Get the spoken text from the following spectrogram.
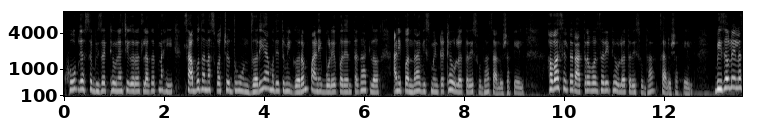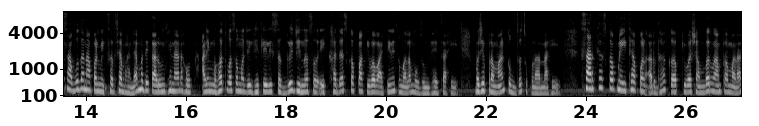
खूप जास्त भिजत ठेवण्याची गरज लागत नाही. साबुदाणा स्वच्छ धुवून जरी यामध्ये तुम्ही गरम पाणी बुडेपर्यंत घातलं आणि पंधरा वीस मिनटं ठेवलं तरी सुद्धा चालू शकेल. हवं असेल तर रात्रभर जरी ठेवलं तरी सुद्धा चालू शकेल. भिजवलेला साबुदाणा आपण मिक्सरच्या भांड्यामध्ये काढून घेणार आहोत आणि महत्त्वाचं म्हणजे घेतलेली सगळी जिनसं एखाद्याच कपा किंवा वाटीने तुम्हाला मोजून घ्यायचं आहे. म्हणजे प्रमाण तुमचं चुकणार नाही. सारख्याच कपने इथे आपण अर्धा कप किंवा शंभर ग्राम प्रमाणात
